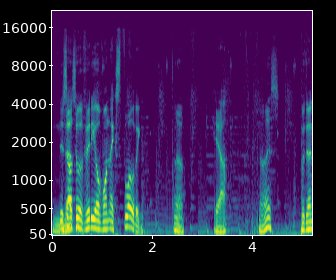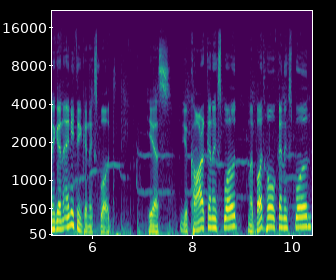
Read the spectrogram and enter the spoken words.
There's That- also a video of one exploding. oh Yeah. nice. But then again, anything can explode. Yes. Your car can explode. My butthole can explode.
